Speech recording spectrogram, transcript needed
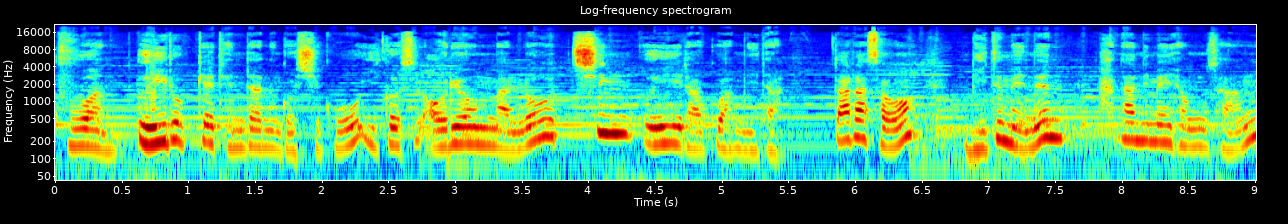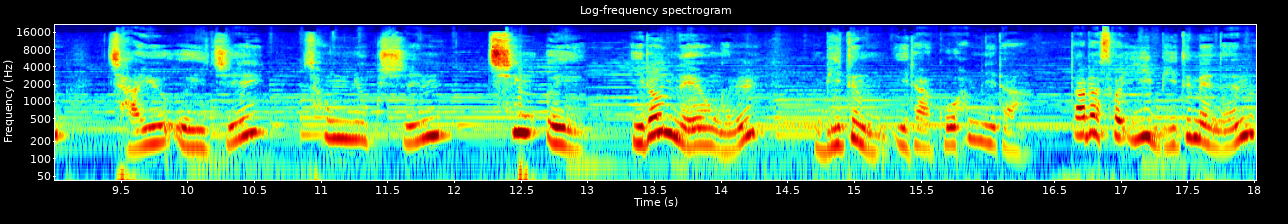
구원, 의롭게 된다는 것이고 이것을 어려운 말로 칭의라고 합니다. 따라서 믿음에는 하나님의 형상, 자유의지, 성육신, 칭의 이런 내용을 믿음이라고 합니다. 따라서 이 믿음에는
